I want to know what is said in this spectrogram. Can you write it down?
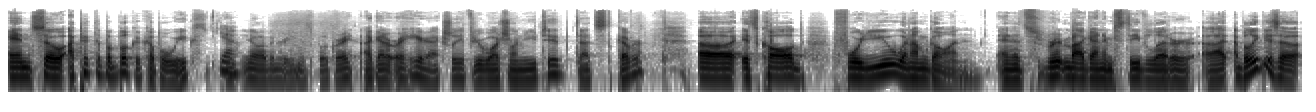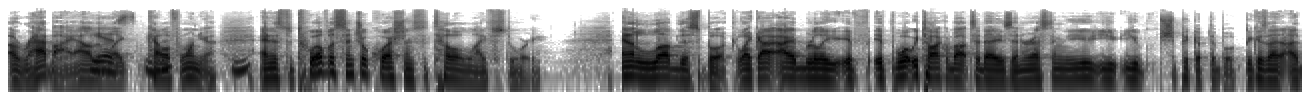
And so I picked up a book a couple weeks. Yeah. You know, I've been reading this book, right? I got it right here, actually. If you're watching on YouTube, that's the cover. Uh, it's called For You When I'm Gone. And it's written by a guy named Steve Leder. Uh, I believe he's a, a rabbi out He in is. like California. And it's the 12 essential questions to tell a life story. And I love this book. Like I, I really, if if what we talk about today is interesting to you, you you should pick up the book because I I,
